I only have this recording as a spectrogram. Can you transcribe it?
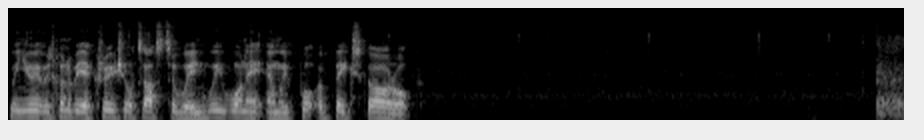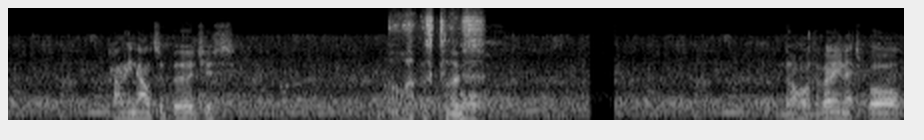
We knew it was going to be a crucial toss to win. We won it and we put a big score up. Parry now to Burgess. Oh, that was close. No, the very next ball.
